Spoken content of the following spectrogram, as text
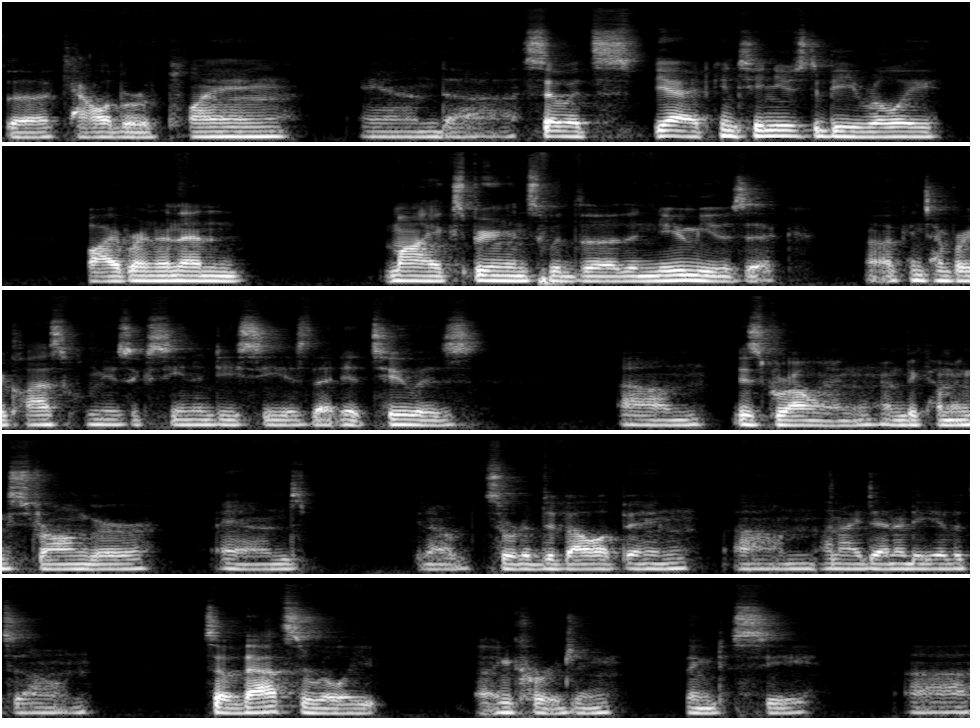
the caliber of playing, and uh, so it's yeah, it continues to be really vibrant. And then my experience with the the new music, uh, contemporary classical music scene in DC is that it too is um, is growing and becoming stronger, and you know, sort of developing um, an identity of its own. So that's a really encouraging thing to see. Uh,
